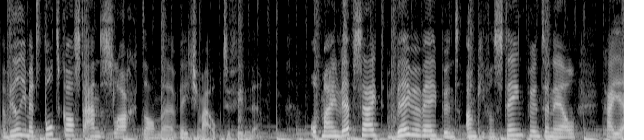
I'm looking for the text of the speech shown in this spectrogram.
En wil je met podcast aan de slag, dan uh, weet je mij ook te vinden. Op mijn website www.ankievansteen.nl ga je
